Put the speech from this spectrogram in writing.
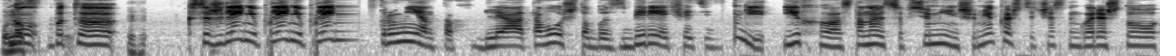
У ну, нас... вот э, к сожалению, плению, плению инструментов для того, чтобы сберечь эти деньги, их а, становится все меньше. Мне кажется, честно говоря, что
